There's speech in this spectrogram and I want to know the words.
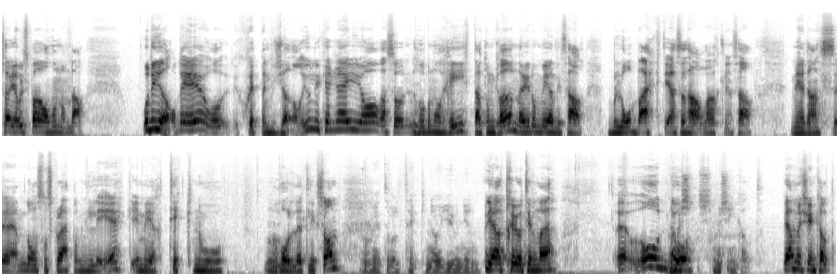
så jag vill spöa honom där. Och det gör det och skeppen gör olika grejer. Alltså Mm. hur de har ritat de gröna är de mer så här blobaktiga så här verkligen så här. Medans eh, de som scrappar din lek är mer techno hållet liksom. De heter väl Techno Union? Jag tror till och med. Eh, Och Nej, då, Mach- Machine Cult. ja men Shinkalt.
